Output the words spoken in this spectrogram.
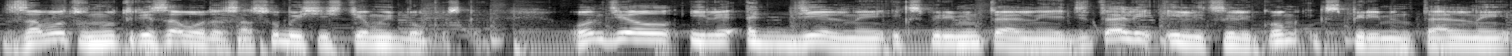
Завод внутри завода с особой системой допуска. Он делал или отдельные экспериментальные детали, или целиком экспериментальные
